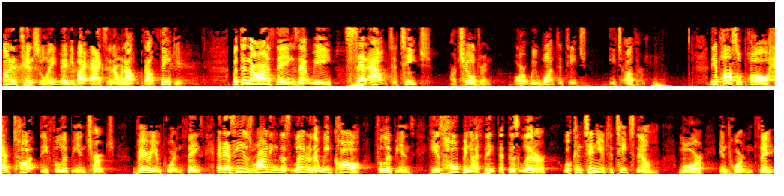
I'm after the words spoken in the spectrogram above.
unintentionally, maybe by accident or without, without thinking. But then there are things that we set out to teach our children or we want to teach each other. The Apostle Paul had taught the Philippian church very important things. And as he is writing this letter that we call Philippians, he is hoping, I think, that this letter will continue to teach them more important things.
